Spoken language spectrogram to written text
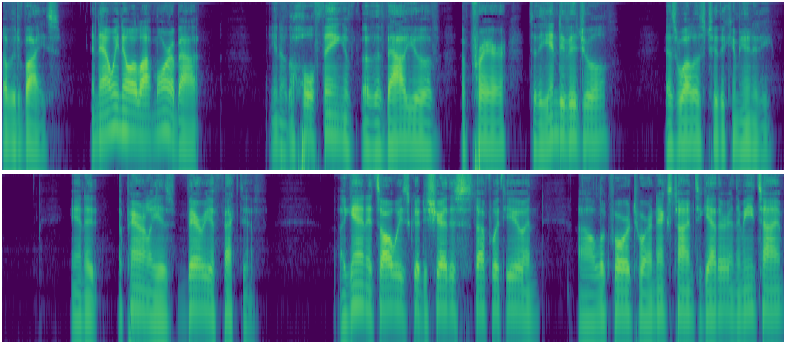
of advice. And now we know a lot more about, you know, the whole thing of, of the value of, of prayer to the individual as well as to the community. And it apparently is very effective. Again, it's always good to share this stuff with you, and I'll look forward to our next time together. In the meantime,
